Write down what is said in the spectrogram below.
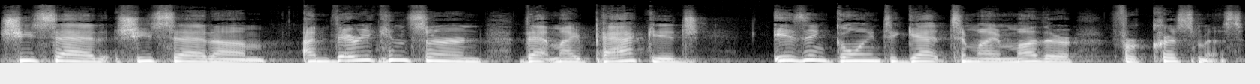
She said she said um i'm very concerned that my package isn't going to get to my mother for christmas.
